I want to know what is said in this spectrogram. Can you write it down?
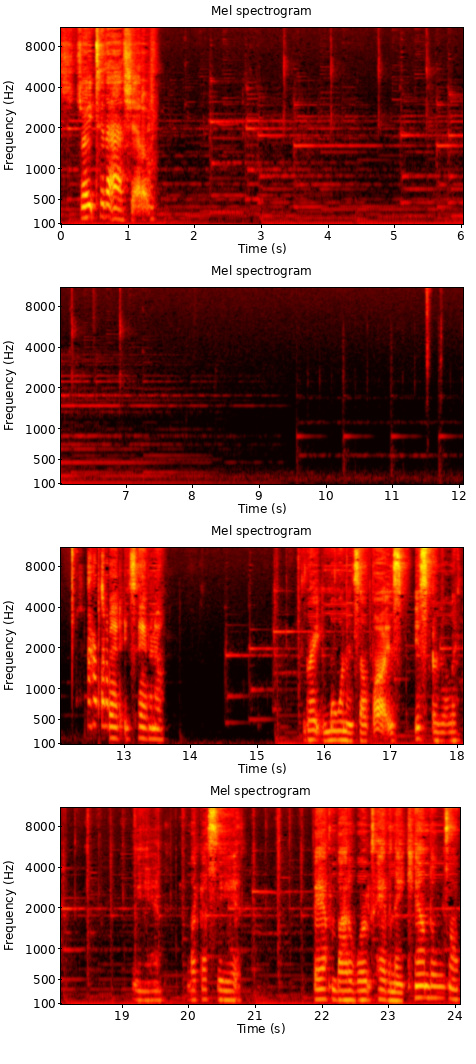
straight to the eyeshadow. But it's having a great morning so far. It's, it's early. And like I said, Bath and Body Works having their candles on,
